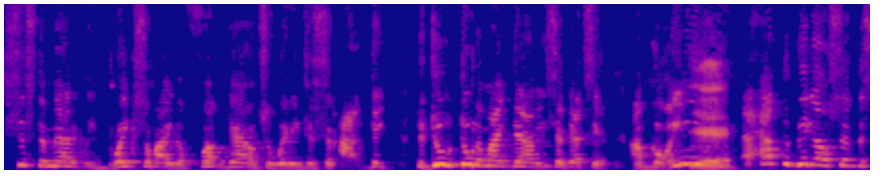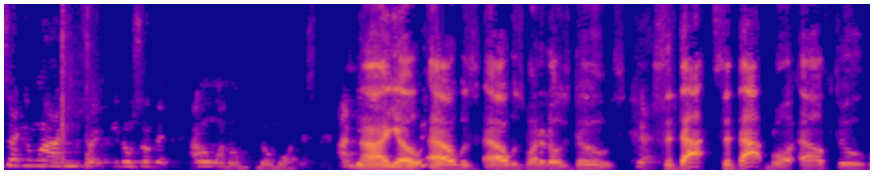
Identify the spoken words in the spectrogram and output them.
systematically break somebody the fuck down to where they just said, I, they, the dude threw the mic down and he said, that's it. I'm going. He didn't- After Big L said the second line, he was like, you know something? I don't want no, no more of this. I Nah, yo, L was L was one of those dudes. Yes. Sadat Sadat brought L to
